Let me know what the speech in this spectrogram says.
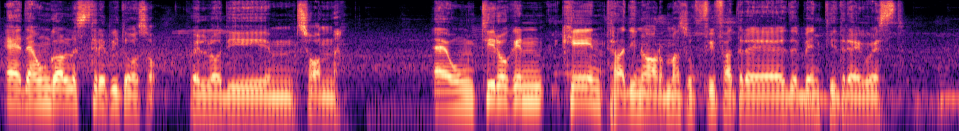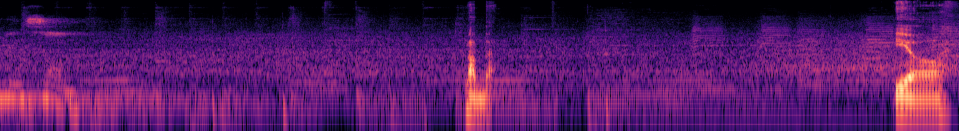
Ed è un gol strepitoso, quello di mm, Son. È un tiro che, che entra di norma su FIFA 3 23 questo. Vabbè. Io...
